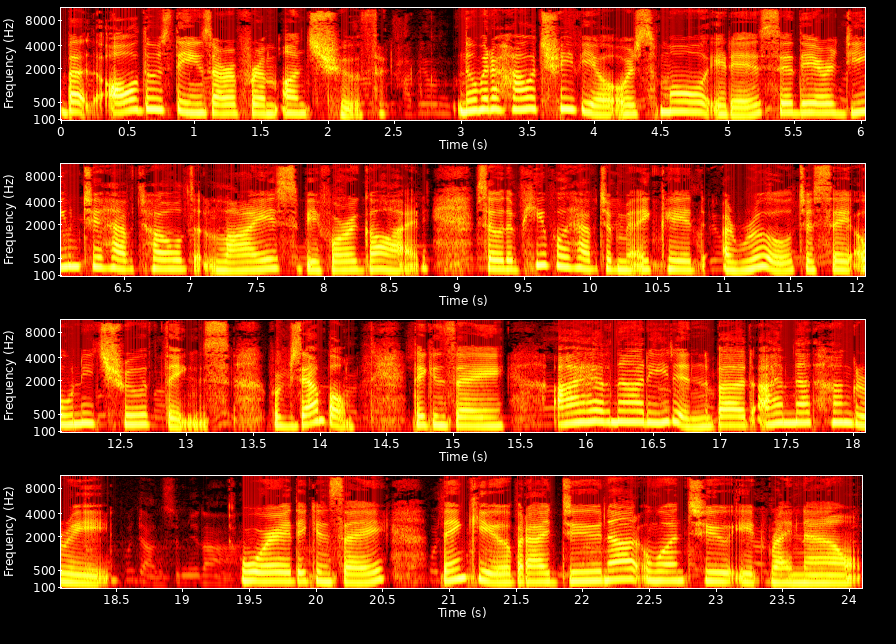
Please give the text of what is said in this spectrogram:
But all those things are from untruth. No matter how trivial or small it is, they are deemed to have told lies before God. So the people have to make it a rule to say only true things. For example, they can say, I have not eaten, but I am not hungry. Or they can say, Thank you, but I do not want to eat right now.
